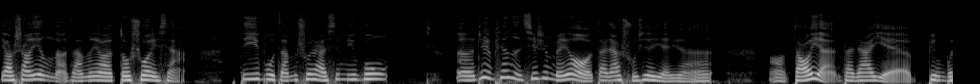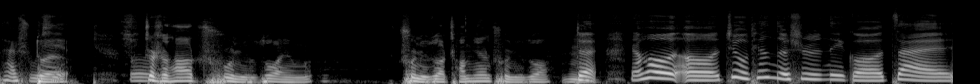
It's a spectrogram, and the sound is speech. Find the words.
要上映的，咱们要都说一下。第一部，咱们说一下《新迷宫》。嗯，这个片子其实没有大家熟悉的演员，嗯，导演大家也并不太熟悉。这是他处女作，应该处女作长篇处女作。对，然后呃，这部片子是那个在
